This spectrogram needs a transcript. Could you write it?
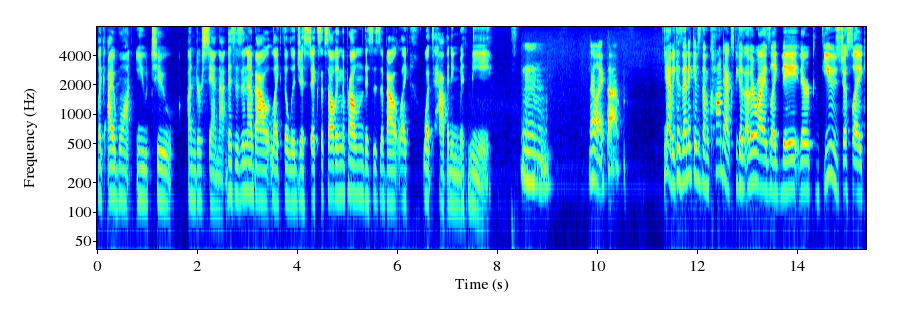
Like I want you to understand that. This isn't about like the logistics of solving the problem. This is about like what's happening with me. Mm, I like that. Yeah, because then it gives them context because otherwise like they they're confused just like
